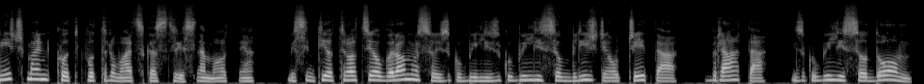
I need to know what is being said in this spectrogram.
nič manj kot podtraumatska stresna motnja. Mislim, ti otroci ogromno so izgubili, izgubili so bližnje očeta, brata, izgubili so dom.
